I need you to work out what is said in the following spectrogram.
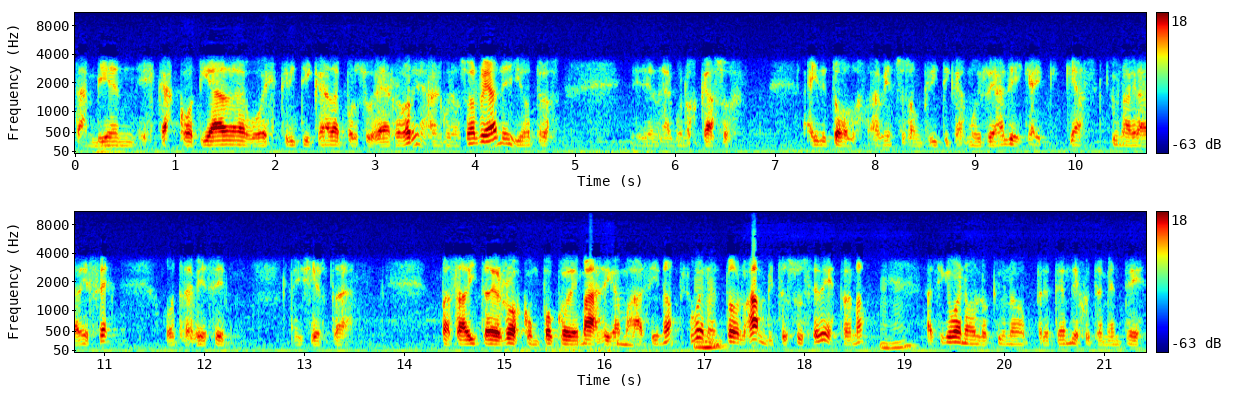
también es cascoteada o es criticada por sus errores, algunos son reales y otros, en algunos casos, hay de todo, a veces son críticas muy reales y que, hay, que, que uno agradece, otras veces hay cierta pasadita de rosca un poco de más, digamos así, ¿no? Pero bueno, en todos los ámbitos sucede esto, ¿no? Así que bueno, lo que uno pretende justamente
